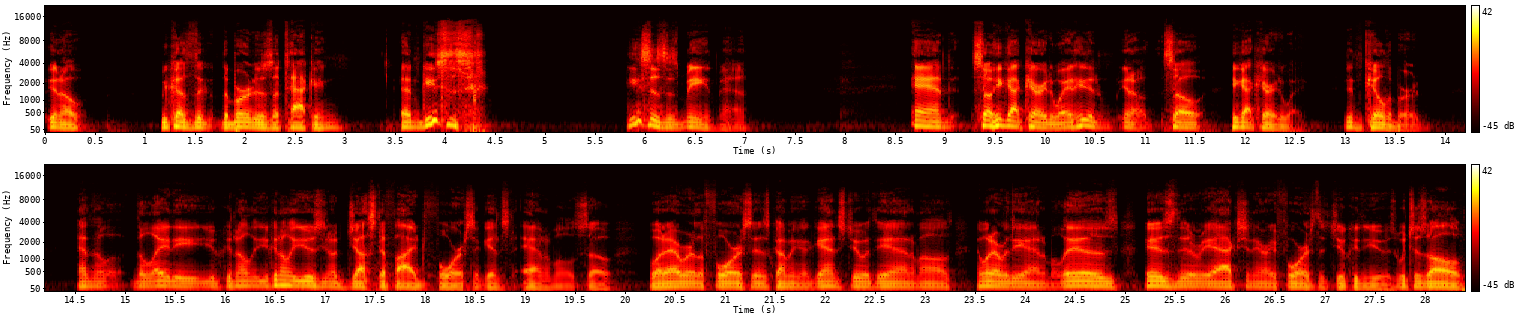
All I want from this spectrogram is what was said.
you know, because the, the bird is attacking. And Geese is Geese is mean, man. And so he got carried away, and he didn't, you know, so he got carried away. He didn't kill the bird. And the the lady, you can only you can only use you know justified force against animals. So whatever the force is coming against you with the animals, and whatever the animal is, is the reactionary force that you can use, which is all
